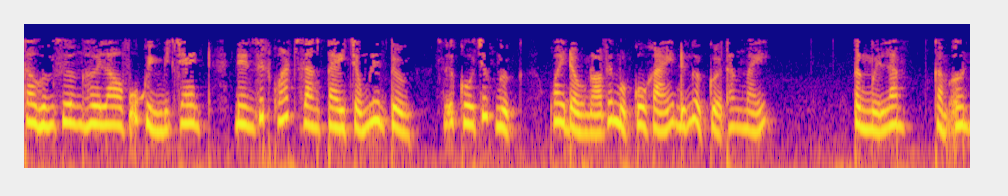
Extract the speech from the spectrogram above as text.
Cao Hướng Dương hơi lo Vũ Quỳnh bị chen, nên dứt khoát giang tay chống lên tường, giữ cô trước ngực, quay đầu nói với một cô gái đứng ở cửa thang máy. Tầng 15, cảm ơn.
